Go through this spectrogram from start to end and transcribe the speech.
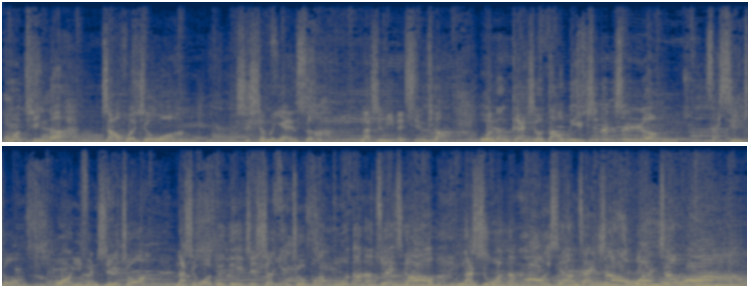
不停的召唤着我。是什么颜色？那是你的心跳，我能感受到荔枝的炙热，在心中我有一份执着，那是我对荔枝声音主播不断的追求，那是我的梦想在召唤着我。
